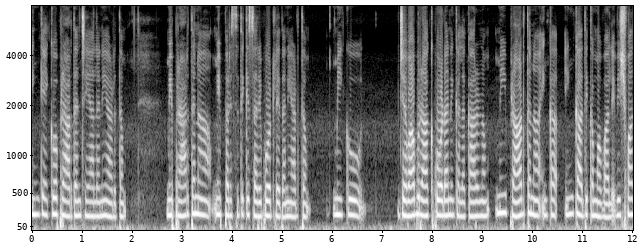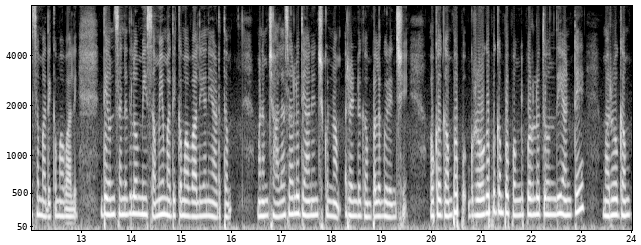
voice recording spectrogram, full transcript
ఇంకా ఎక్కువ ప్రార్థన చేయాలని అర్థం. మీ ప్రార్థన మీ పరిస్థితికి సరిపోవట్లేదని అర్థం. మీకు జవాబు రాకపోవడానికి గల కారణం మీ ప్రార్థన ఇంకా ఇంకా అధికం అవ్వాలి విశ్వాసం అధికం అవ్వాలి దేవుని సన్నిధిలో మీ సమయం అధికం అవ్వాలి అని అర్థం. మనం చాలాసార్లు ధ్యానించుకున్నాం రెండు గంపల గురించి. ఒక గంప పొ- రోగపు గంప పొంగి పొర్లుతుంది అంటే మరో గంప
